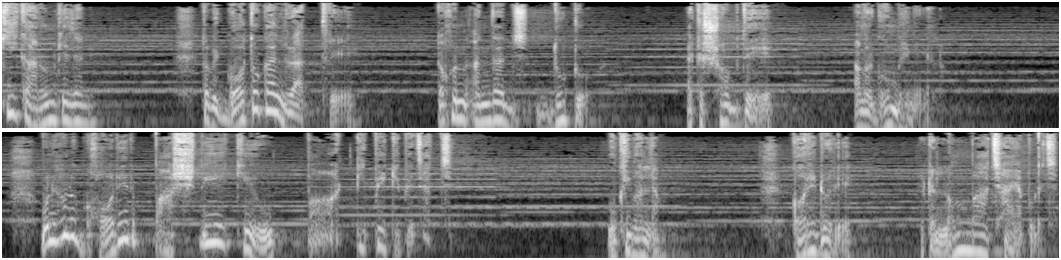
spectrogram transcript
কি কারণ কে জানে? তবে গতকাল রাত্রে তখন আন্দাজ দুটো, একটা শব্দে আমার ঘুম ভেঙে গেল। মনে হলো ঘরের পাশ দিয়ে কেউ পা টিপে টিপে যাচ্ছে। উকি মারলাম। করিডোরে একটা লম্বা ছায়া পড়েছে।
